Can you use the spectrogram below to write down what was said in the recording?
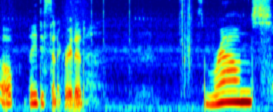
Oh, they disintegrated. Some rounds.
